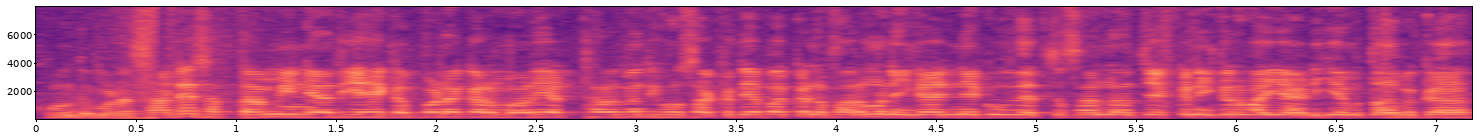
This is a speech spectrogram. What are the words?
ਖੋਲ ਦੇ ਮਾੜਾ। 7.5 ਮਹੀਨਿਆਂ ਦੀ ਇਹ ਗੱਬਣ ਆ, ਕਰਮ ਵਾਲੀ 8 ਦੀ ਹੋ ਸਕਦੀ ਆ। ਪਰ ਕਨਫਰਮ ਨਹੀਂ ਗਾ, ਇੰਨੇ ਕੋਈ ਵਿੱਚ ਸਾਨਾ ਚੈੱਕ ਨਹੀਂ ਕਰਵਾਈ ਆਈਡੀਏ ਮੁਤਾਬਕ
